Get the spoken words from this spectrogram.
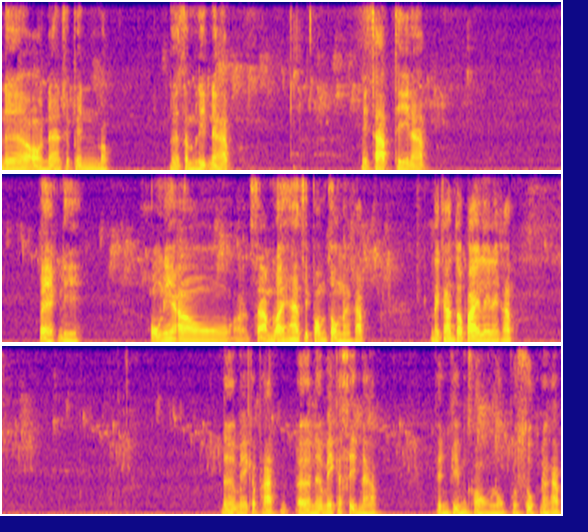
เนื้อออกน่าจะเป็นแบบเนื้อสำลิดนะครับ ไม่ทราบที่นะครับ แปลกดี องค์นี้เอาสามร้อยห้าสิบพร้อมส่งนะครับ รายการต่อไปเลยนะครับ เนื้อเมกะพัดเอ่อเนื้อเมกะสิทธ์นะครับ เป็นพิมพ์ของหลวงปู่สุขนะครับ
